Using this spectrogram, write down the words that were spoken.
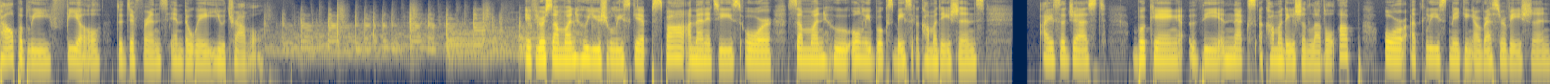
palpably feel the difference in the way you travel. If you're someone who usually skips spa amenities or someone who only books basic accommodations, I suggest booking the next accommodation level up or at least making a reservation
